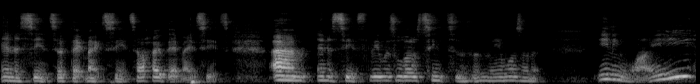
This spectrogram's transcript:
in a sense, if that makes sense. I hope that makes sense. Um, in a sense, there was a lot of senses in there, wasn't it? Anyway,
